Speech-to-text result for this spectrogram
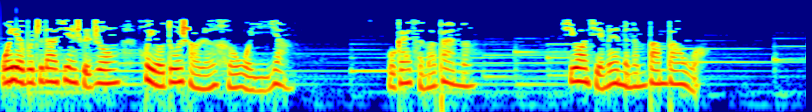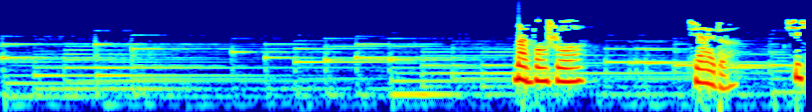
我也不知道现实中会有多少人和我一样，我该怎么办呢？希望姐妹们能帮帮我。曼风说：“亲爱的，谢谢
